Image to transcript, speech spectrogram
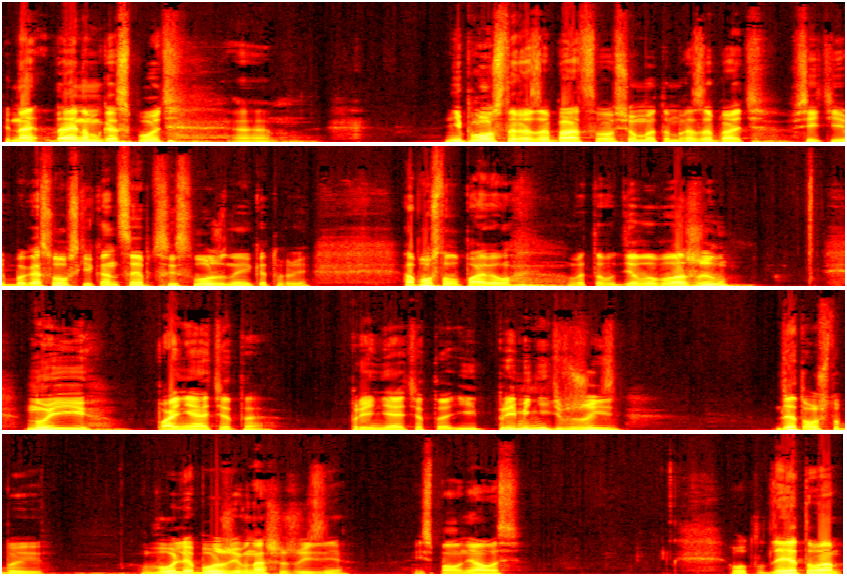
И на, дай нам Господь э, не просто разобраться во всем этом, разобрать все эти богословские концепции сложные, которые апостол Павел в это дело вложил, но и понять это, принять это и применить в жизнь для того, чтобы воля Божья в нашей жизни исполнялась. Вот. Для этого,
